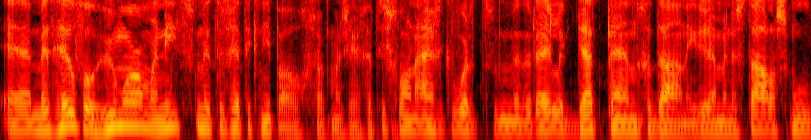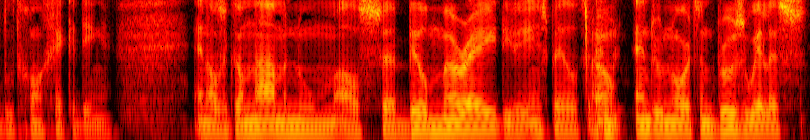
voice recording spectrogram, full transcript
Uh, met heel veel humor, maar niet met de vette knipoog, zou ik maar zeggen. Het is gewoon eigenlijk, wordt het met redelijk deadpan gedaan. Iedereen met een stalen smoel doet gewoon gekke dingen. En als ik dan namen noem als uh, Bill Murray, die erin speelt, oh. Andrew Norton, Bruce Willis...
